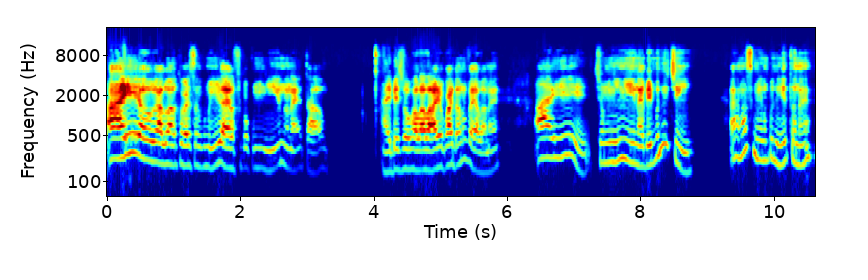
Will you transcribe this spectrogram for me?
Aí eu- a Luana conversando comigo, aí ela ficou com o menino, né, tal. Aí beijou rolar lá e eu guardando vela, né? Aí tinha um menininho, né, bem bonitinho. Ah, nossa, menino bonito, né?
